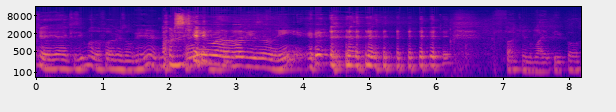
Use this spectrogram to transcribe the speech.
"Okay, yeah, because you motherfuckers over here." No, I'm just You kidding. motherfuckers over here. Fucking white people.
